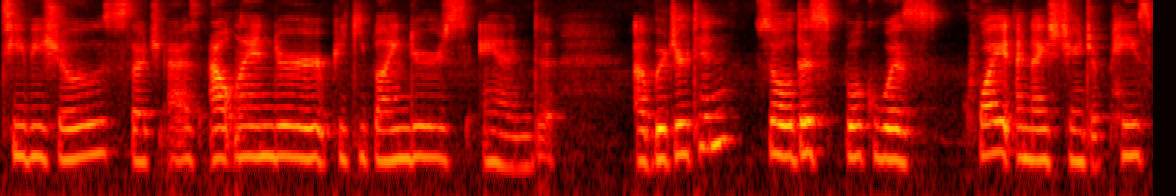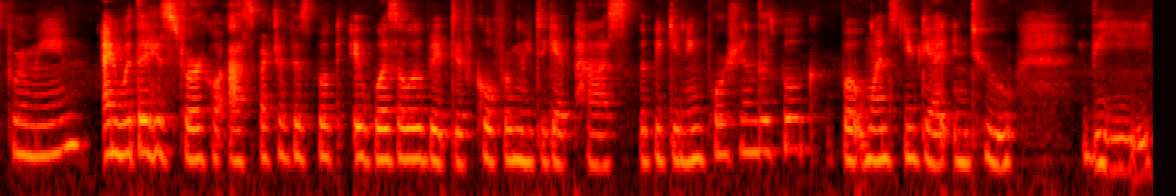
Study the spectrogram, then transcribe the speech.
TV shows such as Outlander, Peaky Blinders, and uh, Bridgerton. So this book was quite a nice change of pace for me. And with the historical aspect of this book, it was a little bit difficult for me to get past the beginning portion of this book. But once you get into the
